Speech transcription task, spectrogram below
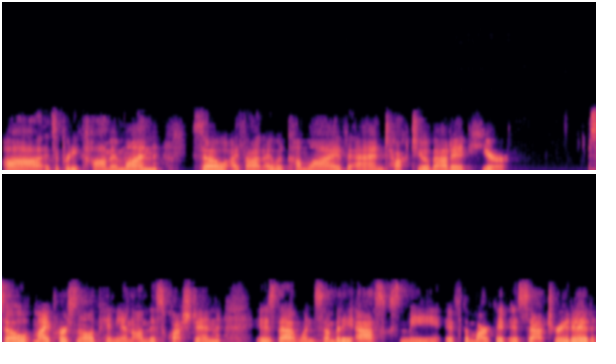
uh, it's a pretty common one. So I thought I would come live and talk to you about it here. So, my personal opinion on this question is that when somebody asks me if the market is saturated,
